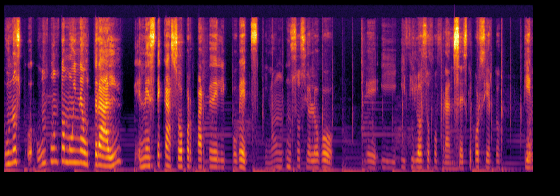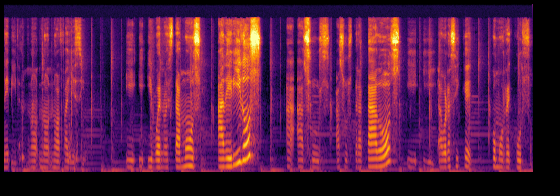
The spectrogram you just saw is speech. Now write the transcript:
unos, un punto muy neutral en este caso por parte de Lipovetsky, un, sociólogo eh, y, filósofo francés que por cierto tiene vida, no, no, no ha fallecido. Y, bueno, estamos adheridos a, sus, a sus tratados y, ahora sí que como recurso.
